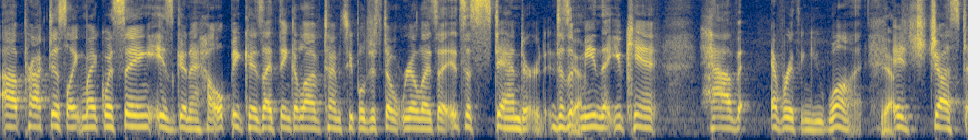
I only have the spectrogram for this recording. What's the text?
uh, practice, like Mike was saying, is going to help because I think a lot of times people just don't realize that it's a standard. It doesn't yeah. mean that you can't have everything you want. Yeah. It's just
